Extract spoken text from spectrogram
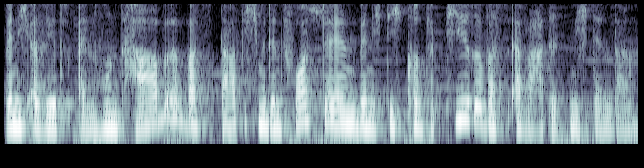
Wenn ich also jetzt einen Hund habe, was darf ich mir denn vorstellen, wenn ich dich kontaktiere? Was erwartet mich denn dann?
